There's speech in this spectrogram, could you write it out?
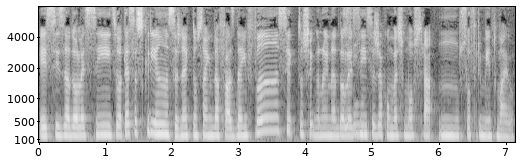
esses adolescentes, ou até essas crianças, né, que estão saindo da fase da infância, que estão chegando aí na adolescência, Sim. já começam a mostrar um sofrimento maior?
